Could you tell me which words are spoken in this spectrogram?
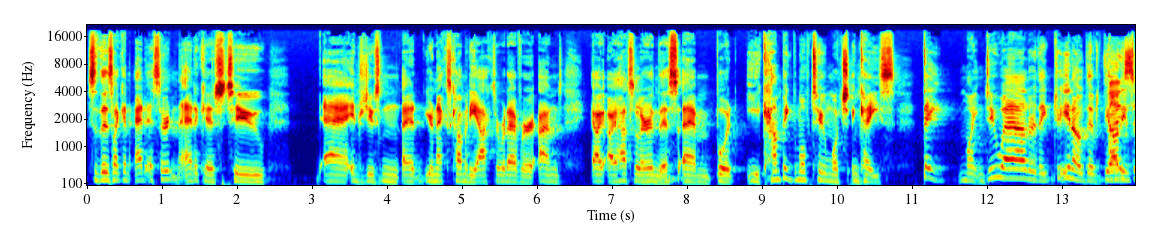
So there's like an ed- a certain etiquette to uh, introducing uh, your next comedy act or whatever, and I, I had to learn this. Um, but you can't pick them up too much in case they mightn't do well or they you know the the audience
